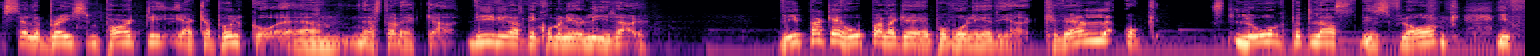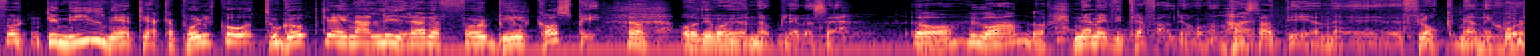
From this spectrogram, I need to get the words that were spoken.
celebration party i Acapulco eh, nästa vecka. Vi vill att ni kommer ner och lirar. Vi packar ihop alla grejer på vår lediga kväll och låg på ett lastbilsflak i 40 mil ner till Acapulco, tog upp grejerna, lirade för Bill Cosby. Ja. Och det var ju en upplevelse. Ja, hur var han då? Nej men vi träffade aldrig honom. Han Nej. satt i en eh, flock människor.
